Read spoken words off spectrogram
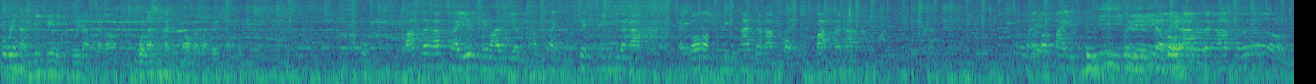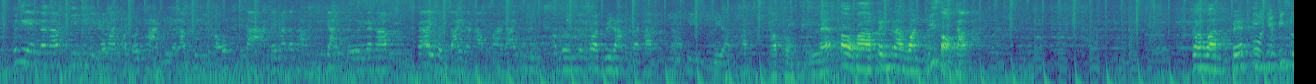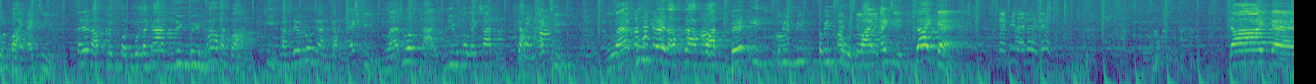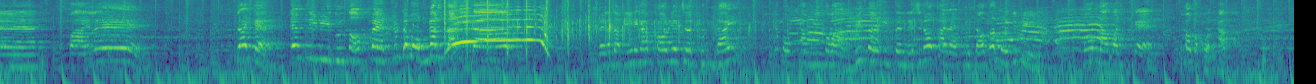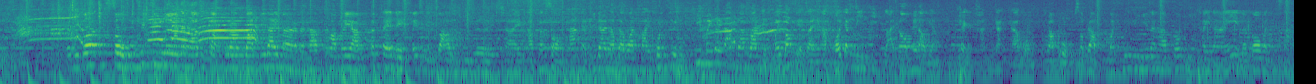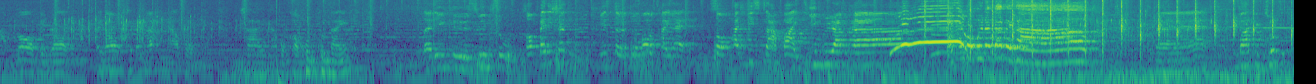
ผู้บริหารมีคลินิกบุรีรัมย์แล้วก็อุบลราชธานีมอบรางวัลด้วยครับผมครับผมปั๊บนะครับใช้เวลาเรียนครับใช้เจ็ดปีนะครับแล้วก็อีกหนึ่งท่านนะครับของคุณปั๊บนะครับก็ต้องไปบีบีคลินิกครับผมบุรีรัมย์นะครับเออ เพิ่งเองนะครับมีคลินิกประมาณขับรถผ่านอยู่นะครับคลินิกเขาสะอาดได้มาตรฐานที่ใหญ่เลยนะครับ ถ้าใครสนใจนะครับมาได้ที่อำเภอเมืองจังหวัดบุรีรัมย์นะครับมีคลินิกบุรีรัมย์ครับครับผมและต่อมาเป็นรางวัลที่2ครับรางวัล Best in Team พิสูจน์ by Active จะได้รับเงินสดมูลค่า 15,000 บาท อีกทั้งได้ร่วมงานกับ Active และร่วมถ่าย New Collection กับ Active และผู้ที่ได้รับรางวัล Best in Swimming Swimsuit by Active ได้แก่ เชิญพี่ไหนเลยเร็วได้แก่หมายเลขได้แก่ MGB 02แมนยุทธบงศ์นันทันครับในลำดับนี้นะครับขอเรียนเชิญคุณไนท์ยพงศ์คำมีสว่างมิสเตอร์อินเตอร์เนชั่นแนลไทยแลนด์2024มอบรางวัลแก่ผู้เข้าประกวดครับ นี้ก็สมจริงๆเลยนะครับ กับรางวัลที่ได้มานะครับ ความพยายามตั้งแต่เด็กไม่ถึงกล่าจริงๆเลยใช่ครับทั้งสองท่านเนี่ยที่ได้รับรางวัลไปคนอื่นที่ไม่ได้รับรางวัลเนี่ยไม่ต้องเสียใจนะครับ เพราะยังมีอีกหลายรอบให้เราเนี่ยแข่งขันกันครับผมครับผมสำหรับวันพรุ่งนี้นะครับ ก็มีไทยไนท์แล้วก็วันที่3ก็เป็นรอบไฟนอลใช่ไหมครับครับผมใช่ครับผมขอบคุณคุณไนท์และนี่คือ Swimsuit Competition Mr. Global Thailand 2023 by ทีมบุรีรัมย์ครับขอเสียงปรบมือดังๆเลยครับ แหม มาถึงช่วงสุดท้าย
